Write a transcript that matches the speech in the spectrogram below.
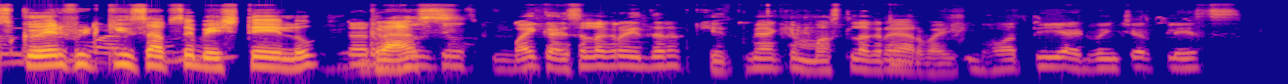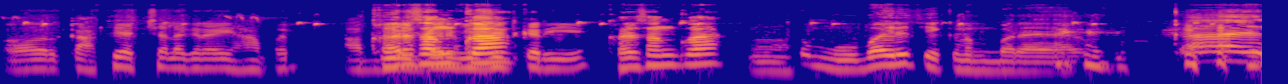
स्क्वायर फीट के हिसाब से बेचते हैं लोग ग्रास भाई कैसा लग रहा है इधर? खेत में आके मस्त लग रहा है यार भाई। बहुत ही एडवेंचर प्लेस और काफ़ी अच्छा लग रहा है यहाँ पर। आप खरं सांगू का? करिए। खरं सांगू का? हं. तो मोबाईलच एक नंबर आहे यार. काय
